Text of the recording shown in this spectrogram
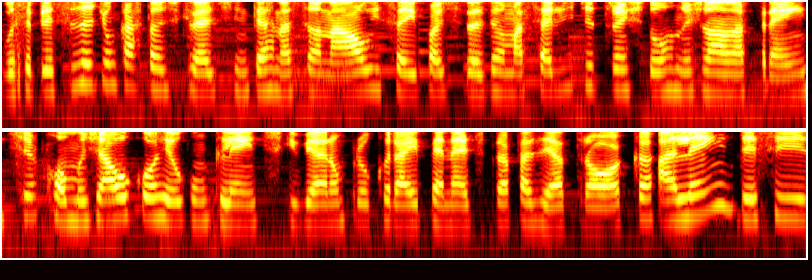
você precisa de um cartão de crédito internacional. Isso aí pode trazer uma série de transtornos lá na frente, como já ocorreu com clientes que vieram procurar a IPNET para fazer a troca. Além desse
